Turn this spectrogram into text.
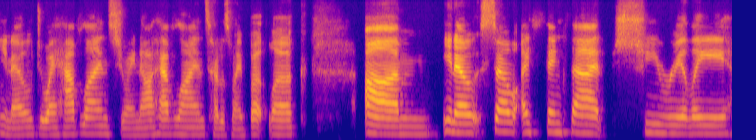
you know, do I have lines? Do I not have lines? How does my butt look? Um, you know, so I think that she really,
